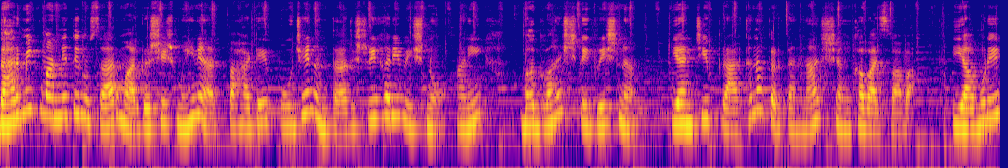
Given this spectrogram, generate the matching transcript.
धार्मिक मान्यतेनुसार मार्गशीर्ष महिन्यात पहाटे पूजेनंतर श्रीहरी विष्णू आणि भगवान श्रीकृष्ण यांची प्रार्थना करताना शंख वाजवावा. यामुळे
